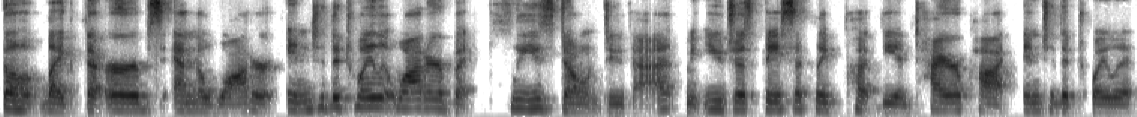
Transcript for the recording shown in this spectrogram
the like the herbs and the water into the toilet water, but please don't do that. You just basically put the entire pot into the toilet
